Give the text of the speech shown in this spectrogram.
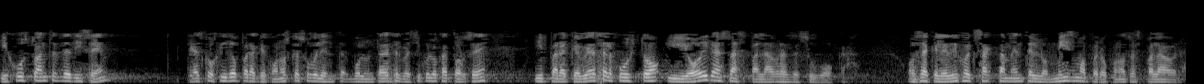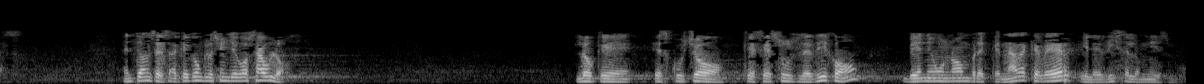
Y justo antes le dice, te ha escogido para que conozcas su voluntad, es el versículo 14, y para que veas al justo y oigas las palabras de su boca. O sea que le dijo exactamente lo mismo, pero con otras palabras. Entonces, ¿a qué conclusión llegó Saulo? Lo que escuchó que Jesús le dijo, viene un hombre que nada que ver y le dice lo mismo.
